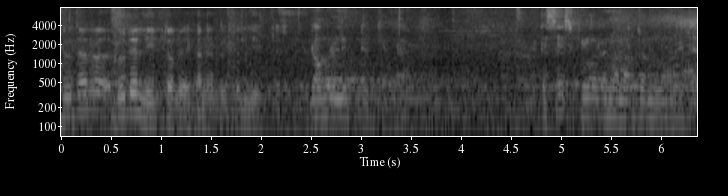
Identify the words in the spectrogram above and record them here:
দুটো দুটো লিফট হবে এখানে দুটো লিফট ডবল লিফটের জায়গা। এটা শেষ ফ্লোরে নামার জন্য এটা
